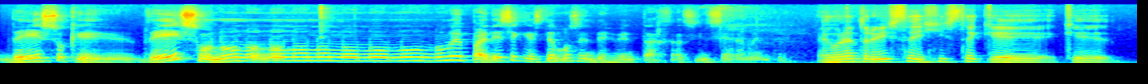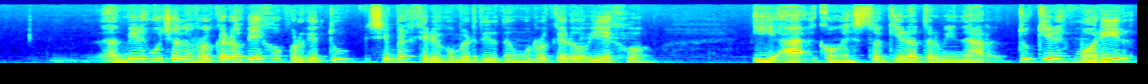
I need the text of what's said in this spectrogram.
de eso que, de eso, no, no, no, no, no, no, no, no, no me parece que estemos en desventaja, sinceramente. En una entrevista dijiste que, que admiras mucho a los rockeros viejos porque tú siempre has querido convertirte en un rockero viejo. Y ah, con esto quiero terminar. ¿Tú quieres morir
